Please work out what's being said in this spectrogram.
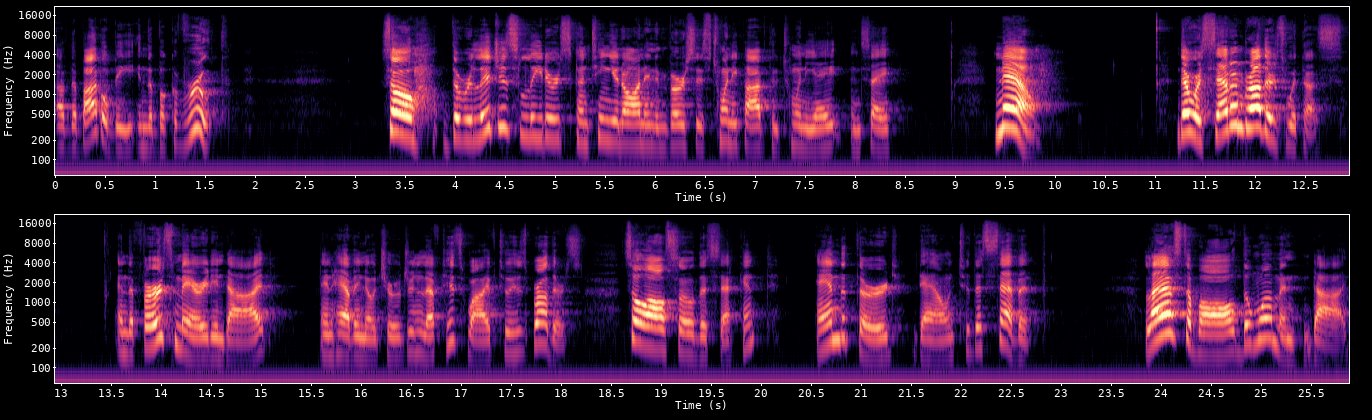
of the Bible Bee in the book of Ruth. So the religious leaders continued on in verses 25 through 28 and say, Now, there were seven brothers with us, and the first married and died, and having no children, left his wife to his brothers. So also the second, and the third, down to the seventh. Last of all, the woman died.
